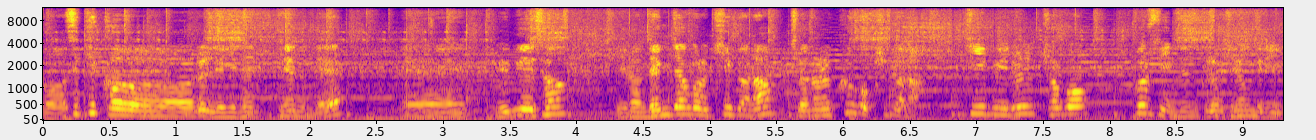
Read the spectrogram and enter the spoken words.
어, 스피커를 에, 여기에서 이런 냉장고를 키거나 전원을 끄고 키거나 TV를 켜고 끌수 있는 그런 기능들이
